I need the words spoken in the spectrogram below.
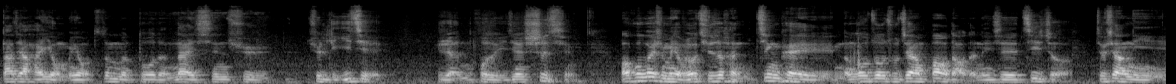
大家还有没有这么多的耐心去去理解人或者一件事情？包括为什么有时候其实很敬佩能够做出这样报道的那些记者，就像你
